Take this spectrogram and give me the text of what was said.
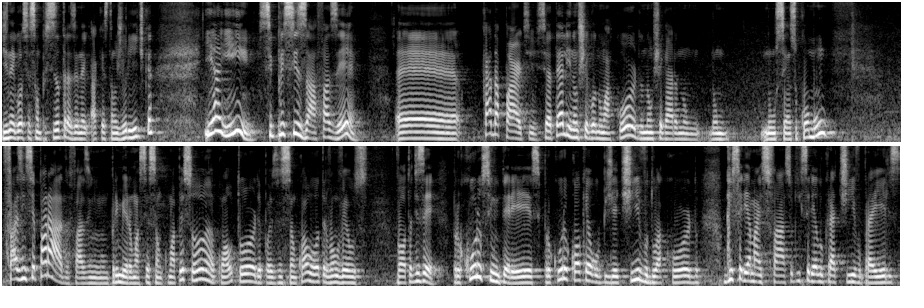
de negociação, precisa trazer a questão jurídica. E aí, se precisar fazer, é, cada parte, se até ali não chegou num acordo, não chegaram num, num, num senso comum, fazem separado, fazem primeiro uma sessão com uma pessoa, com o autor, depois uma sessão com a outra, vão ver os. Volto a dizer, procura o seu interesse, procura qual que é o objetivo do acordo, o que seria mais fácil, o que seria lucrativo para eles.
